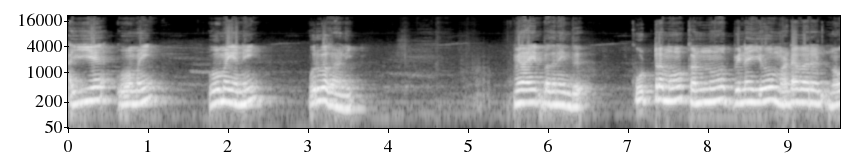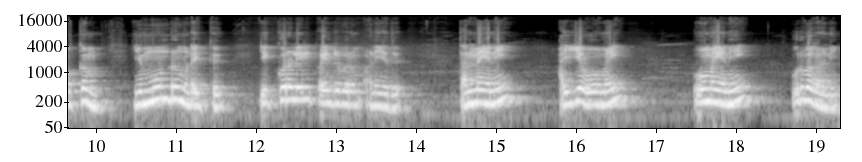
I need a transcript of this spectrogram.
ஐய ஊமை ஊமையணி உருவக அணி வினாயன் பதினைந்து கூற்றமோ கண்ணோ பிணையோ மடவரல் நோக்கம் இம்மூன்றும் உடைத்து இக்குறளில் பயின்று வரும் அணியது தன்மையணி ஐய ஓமை ஊமையணி உருவக அணி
